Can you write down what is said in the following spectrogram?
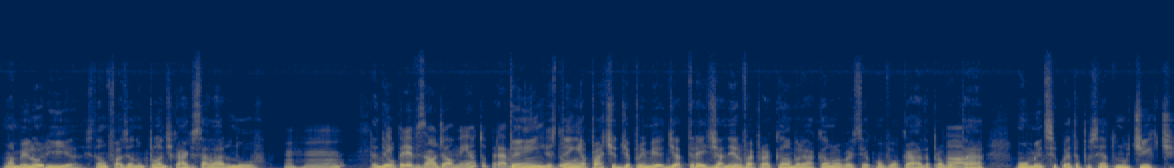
uma melhoria. Estamos fazendo um plano de carga de salário novo. Uhum. Entendeu? Tem previsão de aumento para Tem, tem a partir do dia, primeiro, dia 3 de janeiro vai para a Câmara, a Câmara vai ser convocada para votar um aumento de 50% no ticket,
